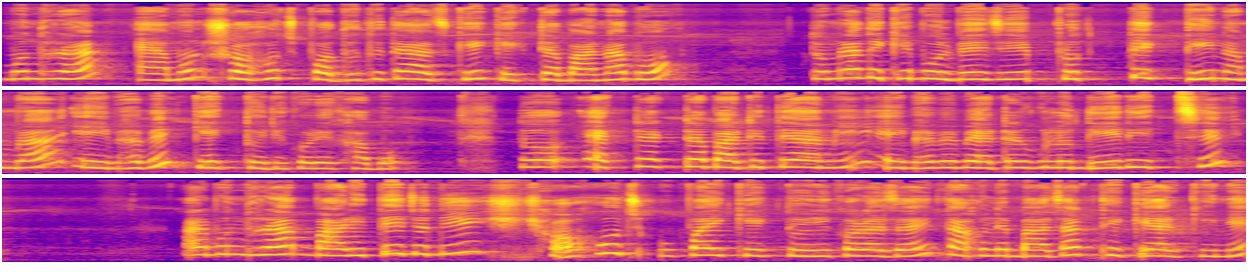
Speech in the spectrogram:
বন্ধুরা, এমন সহজ পদ্ধতিতে আজকে কেকটা বানাবো তোমরা দেখে বলবে যে প্রত্যেক দিন আমরা এইভাবে কেক তৈরি করে খাব। তো একটা একটা বাটিতে আমি এইভাবে ব্যাটারগুলো দিয়ে দিচ্ছি। আর বন্ধুরা, বাড়িতে যদি সহজ উপায় কেক তৈরি করা যায়, তাহলে বাজার থেকে আর কিনে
